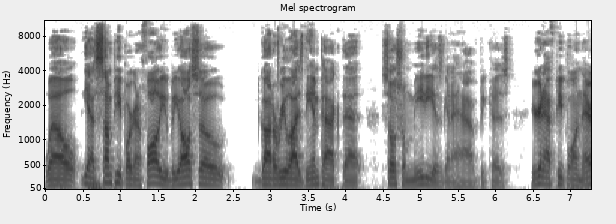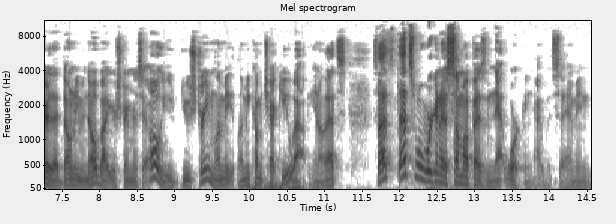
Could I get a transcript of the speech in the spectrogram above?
Well, yeah, some people are going to follow you, but you also got to realize the impact that social media is going to have because you're going to have people on there that don't even know about your stream and say, "Oh, you you stream? Let me let me come check you out." You know, that's so that's that's what we're going to sum up as networking. I would say. I mean,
